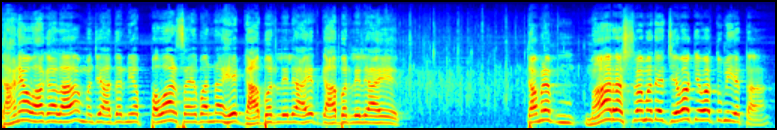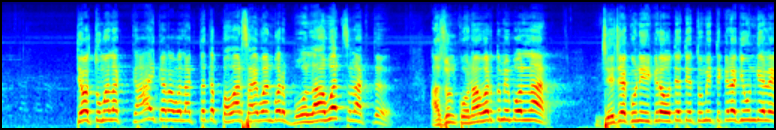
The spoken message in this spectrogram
ढाण्या वाघाला म्हणजे आदरणीय पवार साहेबांना हे घाबरलेले आहेत घाबरलेले आहेत. त्यामुळे महाराष्ट्रामध्ये जेव्हा केव्हा तुम्ही येता तेव्हा तुम्हाला काय करावं लागतं? तर पवार साहेबांवर बोलावंच लागतं. अजून कोणावर तुम्ही बोलणार? जे जे कोणी इकडे होते ते तुम्ही तिकडे घेऊन गेले.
